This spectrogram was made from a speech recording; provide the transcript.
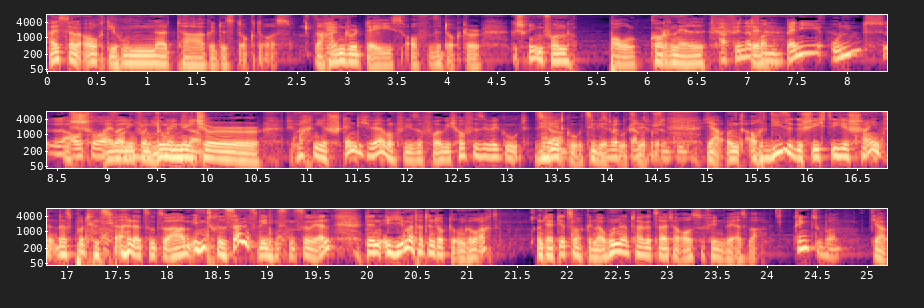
heißt dann auch die 100 Tage des Doktors. The 100 Days of the Doctor. Geschrieben von Paul Cornell. Erfinder der von Benny und äh, Autor Schreiberling von, von Human Nature. Wir machen hier ständig Werbung für diese Folge. Ich hoffe, sie wird gut. Sie Ja, wird gut, sie wird sie wird gut. ganz sie wird bestimmt gut. Ja, und auch diese Geschichte hier scheint das Potenzial dazu zu haben, interessant wenigstens zu werden. Denn jemand hat den Doktor umgebracht und der hat jetzt noch genau 100 Tage Zeit herauszufinden, wer es war. Klingt super. Ja,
